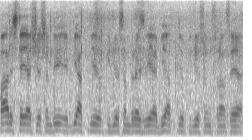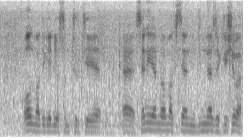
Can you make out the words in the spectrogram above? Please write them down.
Paris'te yaşıyorsun bir, bir atlıyor gidiyorsun Brezilya'ya bir atlıyor gidiyorsun Fransa'ya olmadı geliyorsun Türkiye'ye He, senin yerinde olmak isteyen binlerce kişi var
